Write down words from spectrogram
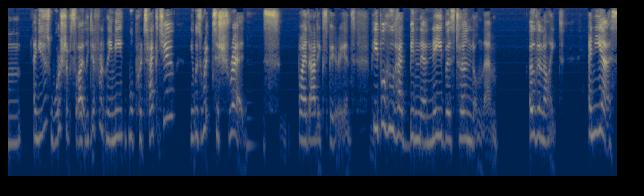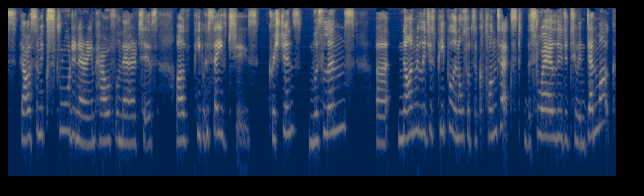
and you just worship slightly differently. Me will protect you. It was ripped to shreds by that experience. People who had been their neighbors turned on them overnight. And yes, there are some extraordinary and powerful narratives of people who saved Jews, Christians, Muslims, uh, non-religious people in all sorts of context. The story I alluded to in Denmark,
